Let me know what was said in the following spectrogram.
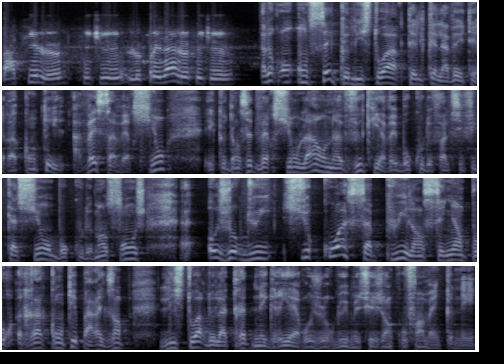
bâtir le futur, le présent et le futur. Alors, on, sait que l'histoire telle qu'elle avait été racontée avait sa version, et que dans cette version-là, on a vu qu'il y avait beaucoup de falsifications, beaucoup de mensonges. Euh, aujourd'hui, sur quoi s'appuie l'enseignant pour raconter, par exemple, l'histoire de la traite négrière aujourd'hui, Monsieur Jean Koufan Menkene?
